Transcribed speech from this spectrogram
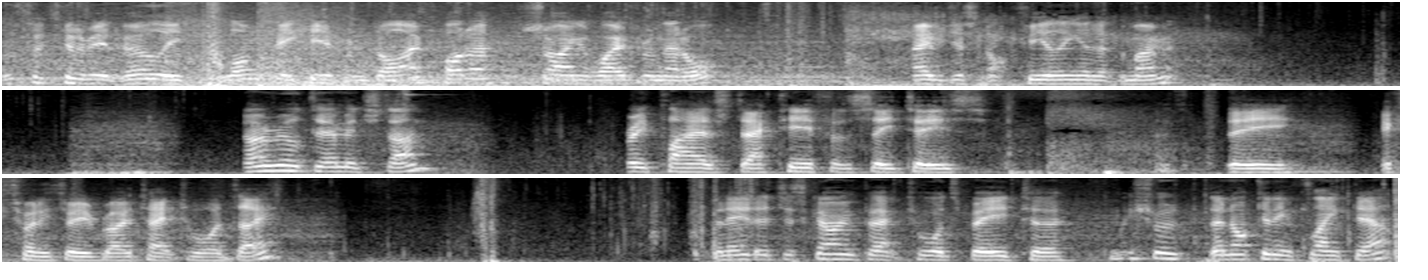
looks like it's going to be an early long peek here from Dive. Potter shying away from that AWP. Maybe just not feeling it at the moment. No real damage done. Three players stacked here for the CTs. the X23 rotate towards A. Benita just going back towards B to make sure they're not getting flanked out.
